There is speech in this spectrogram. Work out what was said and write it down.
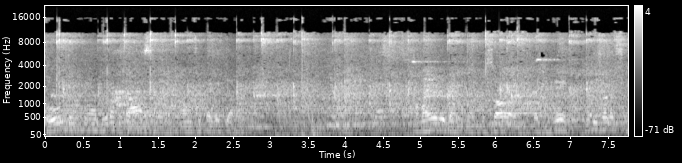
Toda empunhadura clássica. Aí você pega aqui, ó. Maioria do pessoal, pode ver, tudo joga assim,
